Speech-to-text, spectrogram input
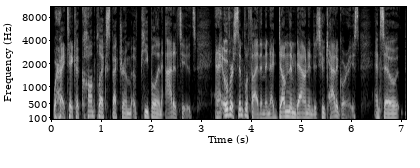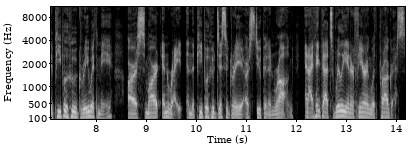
where I take a complex spectrum of people and attitudes and I oversimplify them and I dumb them down into two categories. And so the people who agree with me are smart and right, and the people who disagree are stupid and wrong. And I think that's really interfering with progress.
